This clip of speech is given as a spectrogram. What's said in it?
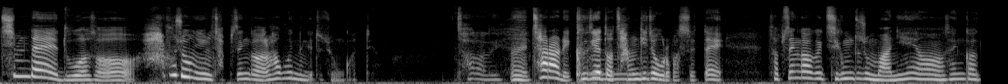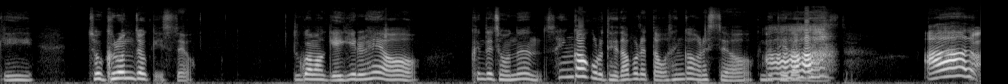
침대에 누워서 하루 종일 잡생각을 하고 있는 게 더 좋은 것 같아요. 차라리 네, 차라리 그게 더 음. 장기적으로 봤을 때 잡생각을 지금도 좀 많이 해요. 생각이 저 그런 적이 있어요. 누가 막 얘기를 해요. 근데 저는 생각으로 대답을 했다고 생각을 했어요. 근데 아. 대답을 안 했어요. 아,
